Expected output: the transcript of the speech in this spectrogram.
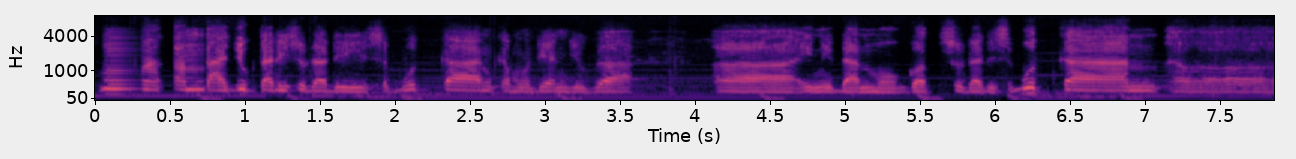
makam tajuk tadi sudah disebutkan, kemudian juga eh, ini dan mogot sudah disebutkan, eh,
